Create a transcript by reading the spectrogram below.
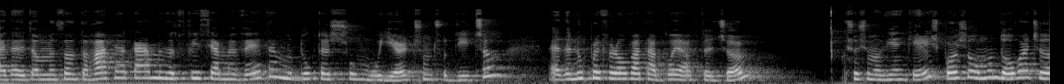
edhe domethënë të hapja kamerën dhe të flisja me vete, m'u dukte shumë weird, shumë e çuditshme, edhe nuk preferova ta bëja këtë gjë, kështu që më vjen keq, por që u mundova që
